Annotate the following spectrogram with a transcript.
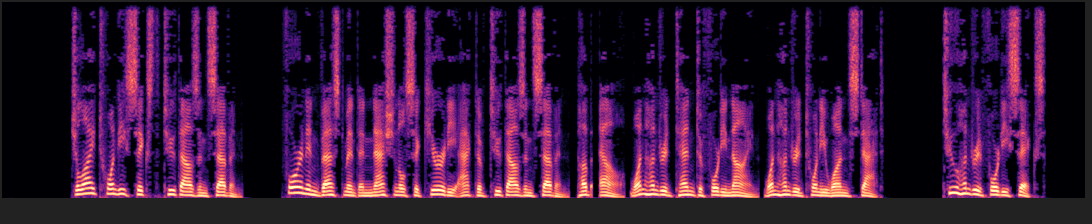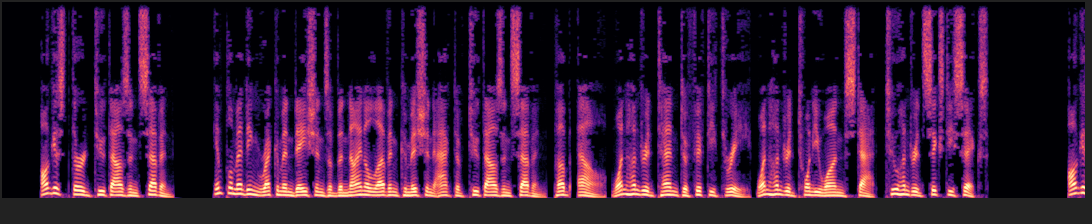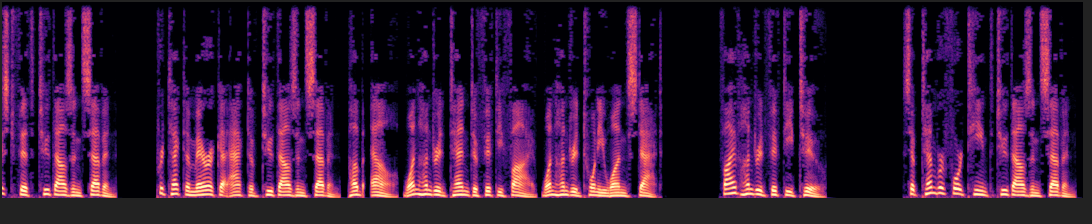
July 26, 2007 Foreign Investment and National Security Act of 2007, Pub. L. 110-49, 121 Stat. 246 August 3, 2007 Implementing recommendations of the 9-11 Commission Act of 2007, Pub. L. 110-53, 121 Stat. 266 August 5, 2007 Protect America Act of 2007, Pub. L. 110-55, 121 Stat. 552 September 14, 2007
